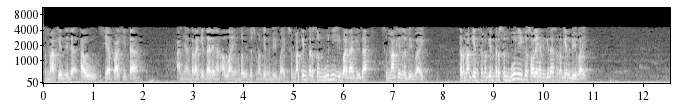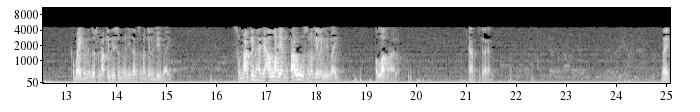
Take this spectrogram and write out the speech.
Semakin tidak tahu siapa kita hanya antara kita dengan Allah yang tahu itu semakin lebih baik. Semakin tersembunyi ibadah kita semakin lebih baik. Semakin semakin tersembunyi kesolehan kita semakin lebih baik. Kebaikan itu semakin disembunyikan semakin lebih baik. Semakin hanya Allah yang tahu semakin lebih baik. Allah alam. Nah, silakan. Baik.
